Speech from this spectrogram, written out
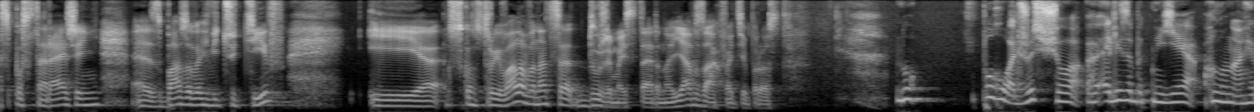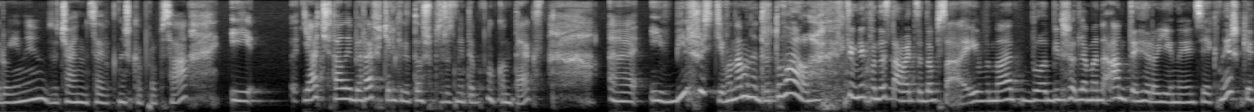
спостережень, з базових відчуттів. І сконструювала вона це дуже майстерно. Я в захваті просто. Ну, погоджусь, що Елізабет не є головною героїною. Звичайно, це книжка про пса. І я читала біографію тільки для того, щоб зрозуміти ну, контекст. Е, І в більшості вона мене дратувала тим, як вона ставиться до пса. І вона була більше для мене антигероїною цієї книжки.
